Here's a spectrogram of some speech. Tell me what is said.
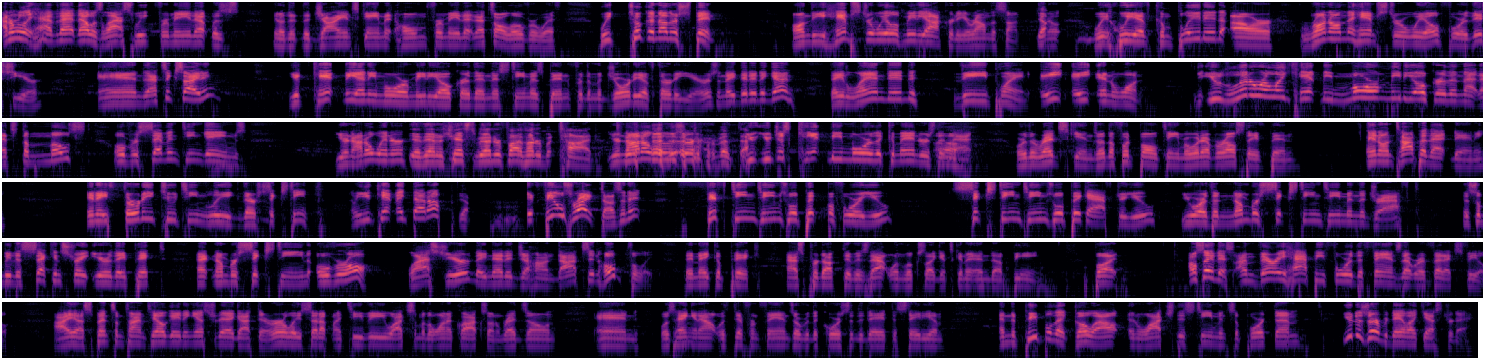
I don't really have that. That was last week for me. That was you know the, the Giants game at home for me. That that's all over with. We took another spin on the hamster wheel of mediocrity around the sun. Yep. You know, we we have completed our run on the hamster wheel for this year, and that's exciting. You can't be any more mediocre than this team has been for the majority of 30 years, and they did it again. They landed the plane eight eight and one. You literally can't be more mediocre than that. That's the most over 17 games. You're not a winner. Yeah, they had a chance to be under 500, but tied. You're not a loser. you, you just can't be more the Commanders than oh. that, or the Redskins, or the football team, or whatever else they've been. And on top of that, Danny, in a 32 team league, they're 16th. I mean, you can't make that up. Yep. It feels right, doesn't it? 15 teams will pick before you, 16 teams will pick after you. You are the number 16 team in the draft. This will be the second straight year they picked at number 16 overall. Last year, they netted Jahan Dotson. Hopefully, they make a pick as productive as that one looks like it's going to end up being. But I'll say this I'm very happy for the fans that were at FedEx Field. I uh, spent some time tailgating yesterday. I got there early, set up my TV, watched some of the one o'clocks on Red Zone, and was hanging out with different fans over the course of the day at the stadium. And the people that go out and watch this team and support them, you deserve a day like yesterday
